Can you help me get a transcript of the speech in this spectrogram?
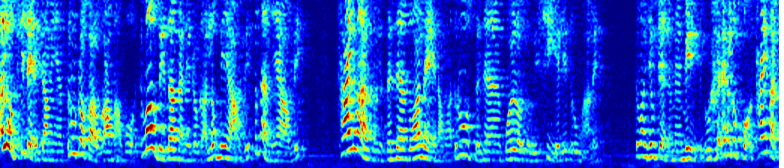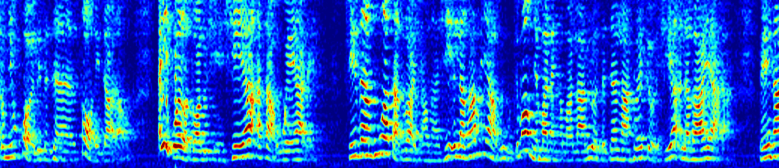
အဲ့လိုဖြစ်တဲ့အကြောင်းရင်းကသူတို့တော့ကတော့ကောင်းတာပေါ့ကျမတို့ဒေသခံတွေတော့ကအလုပ်မရအောင်လေပတ်စံမရအောင်လေထိုင်းမှာဆိုရင်တကြံသွားလဲရင်တော့မှသူတို့တကြံပွဲတော်ဆိုပြီးရှိရလေသူတို့မှလည်းကျမရုပ်တဲ့နာမည်မေ့နေလို့အဲ့လိုခေါ်ထိုင်းမှာတစ်မျိုးခေါ်ရလေတကြံဆော့နေကြတာ။အဲ့ဒီပွဲတော်သွားလို့ရှိရင်ရေကအစဝယ်ရတယ်။ရေတံဘူးကစားတော့ရောင်းတာရေအလကားမရဘူး။ကျမတို့မြန်မာနိုင်ငံမှာလာပြီးတော့တကြံလာနှွဲပြောရေကအလကားရတာ။ဘယ်နာ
